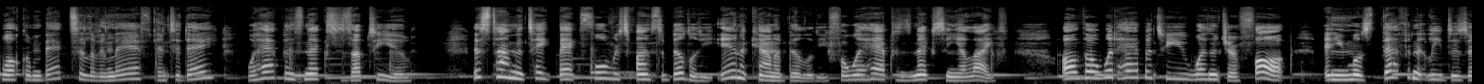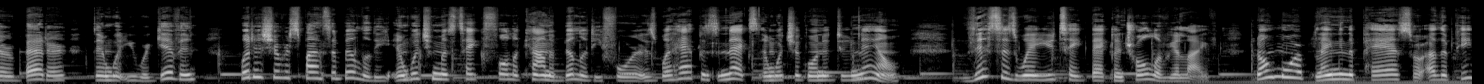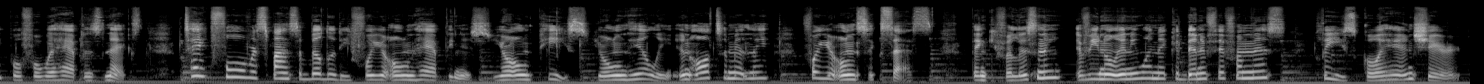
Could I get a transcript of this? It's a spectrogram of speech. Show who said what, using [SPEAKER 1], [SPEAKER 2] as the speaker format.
[SPEAKER 1] Welcome back to Live and Laugh, and today, what happens next is up to you. It's time to take back full responsibility and accountability for what happens next in your life. Although what happened to you wasn't your fault, and you most definitely deserve better than what you were given, what is your responsibility and what you must take full accountability for is what happens next and what you're going to do now. This is where you take back control of your life. No more blaming the past or other people for what happens next. Take full responsibility for your own happiness, your own peace, your own healing, and ultimately for your own success. Thank you for listening. If you know anyone that could benefit from this, please go ahead and share it.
